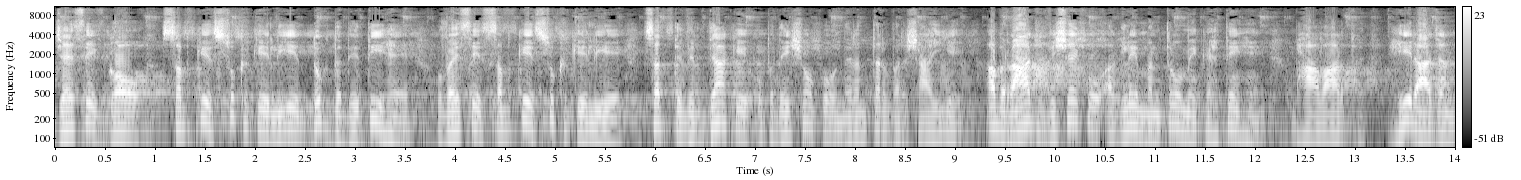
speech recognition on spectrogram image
जैसे गौ सबके सुख के लिए दुग्ध देती है, वैसे सबके सुख के लिए सत्य विद्या के उपदेशों को निरंतर वर्षाइए। अब राज विषय को अगले मंत्रों में कहते हैं, भावार्थ, हे राजन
